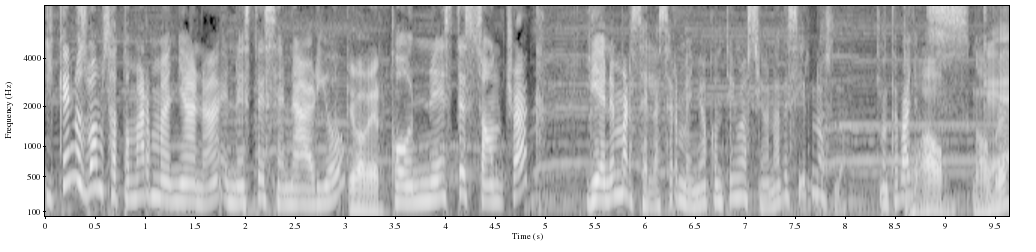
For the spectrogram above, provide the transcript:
¿Y qué nos vamos a tomar mañana en este escenario? ¿Qué va a haber? Con este soundtrack. Viene Marcela Cermeño a continuación a decírnoslo. No te vayas. Wow. No, hombre,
